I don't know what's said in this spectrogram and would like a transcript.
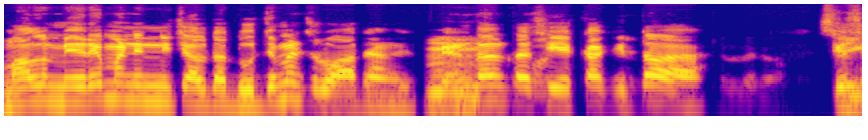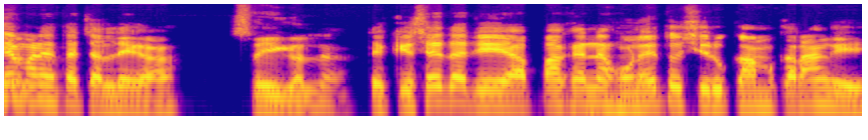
ਮੰਨ ਲਓ ਮੇਰੇ ਮਨ ਨਹੀਂ ਚੱਲਦਾ ਦੂਜੇ ਮਨ ਚਲਵਾ ਦਿਆਂਗੇ। ਪਿੰਡਾਂ ਤਾਂ ਅਸੀਂ ਏਕਾ ਕੀਤਾ ਹੋਇਆ। ਕਿਸੇ ਮਨੇ ਤਾਂ ਚੱਲੇਗਾ। ਸਹੀ ਗੱਲ ਹੈ। ਤੇ ਕਿਸੇ ਦਾ ਜੇ ਆਪਾਂ ਕਹਿੰਦੇ ਹੁਣੇ ਤੋਂ ਸ਼ੁਰੂ ਕੰਮ ਕਰਾਂਗੇ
